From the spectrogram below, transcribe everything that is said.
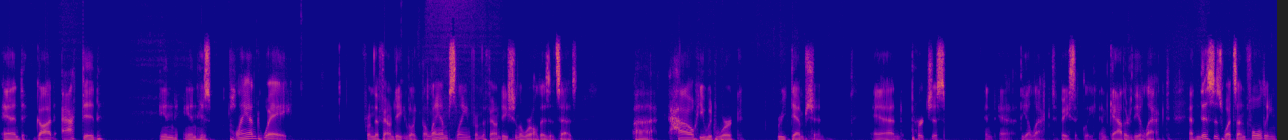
And god acted in in his planned way from the foundation like the lamb slain from the foundation of the world as it says uh, how he would work redemption and purchase and uh, the elect basically and gather the elect. And this is what's unfolding.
